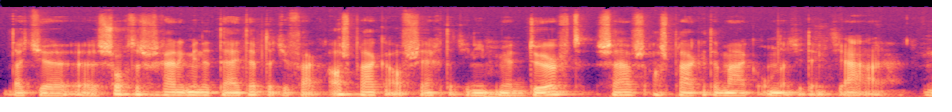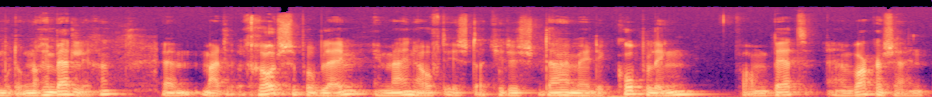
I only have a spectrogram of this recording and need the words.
Dat je uh, s ochtends waarschijnlijk minder tijd hebt. Dat je vaak afspraken afzegt. Dat je niet meer durft s'avonds afspraken te maken. Omdat je denkt, ja, ik moet ook nog in bed liggen. Um, maar het grootste probleem in mijn hoofd is dat je dus daarmee de koppeling van bed en wakker zijn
